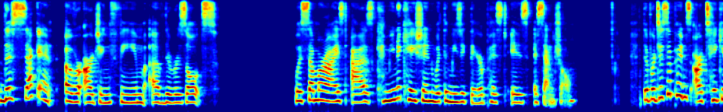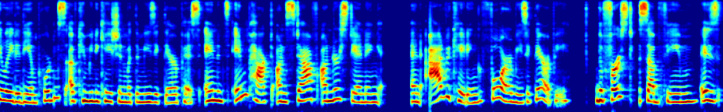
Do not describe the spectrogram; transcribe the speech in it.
The second overarching theme of the results was summarized as communication with the music therapist is essential. The participants articulated the importance of communication with the music therapist and its impact on staff understanding and advocating for music therapy. The first sub theme is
